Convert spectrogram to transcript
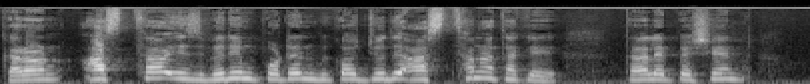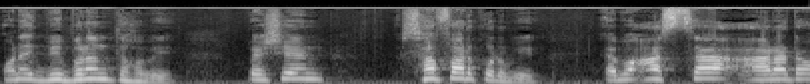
কারণ আস্থা ইজ ভেরি ইম্পর্টেন্ট বিকজ যদি আস্থা না থাকে তাহলে পেশেন্ট অনেক বিভ্রান্ত হবে। পেশেন্ট সাফার করবে। এবং আস্থা আর একটা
